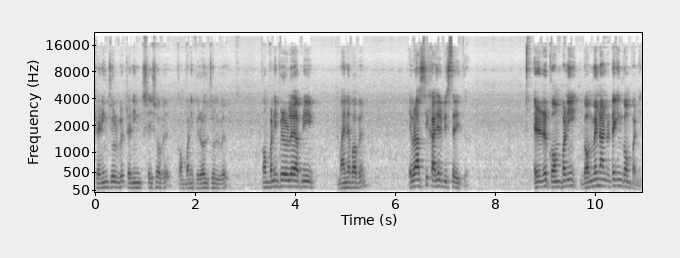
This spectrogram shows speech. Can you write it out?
ট্রেনিং চলবে ট্রেনিং শেষ হবে কোম্পানি পেরোল চলবে। কোম্পানি পেরোলে আপনি মাইনে পাবেন। এবার আসছি কাজের বিস্তারিত। এটা একটা কোম্পানি গভর্নমেন্ট আন্ডারটেকিং কোম্পানি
